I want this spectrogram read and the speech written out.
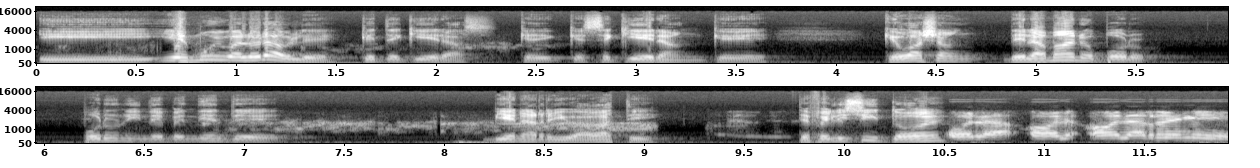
Y, y es muy valorable que te quieras, que, que se quieran, que, que vayan de la mano por, por un independiente bien arriba, Gasti. Te felicito, ¿eh? Hola, hola, hola Reni,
